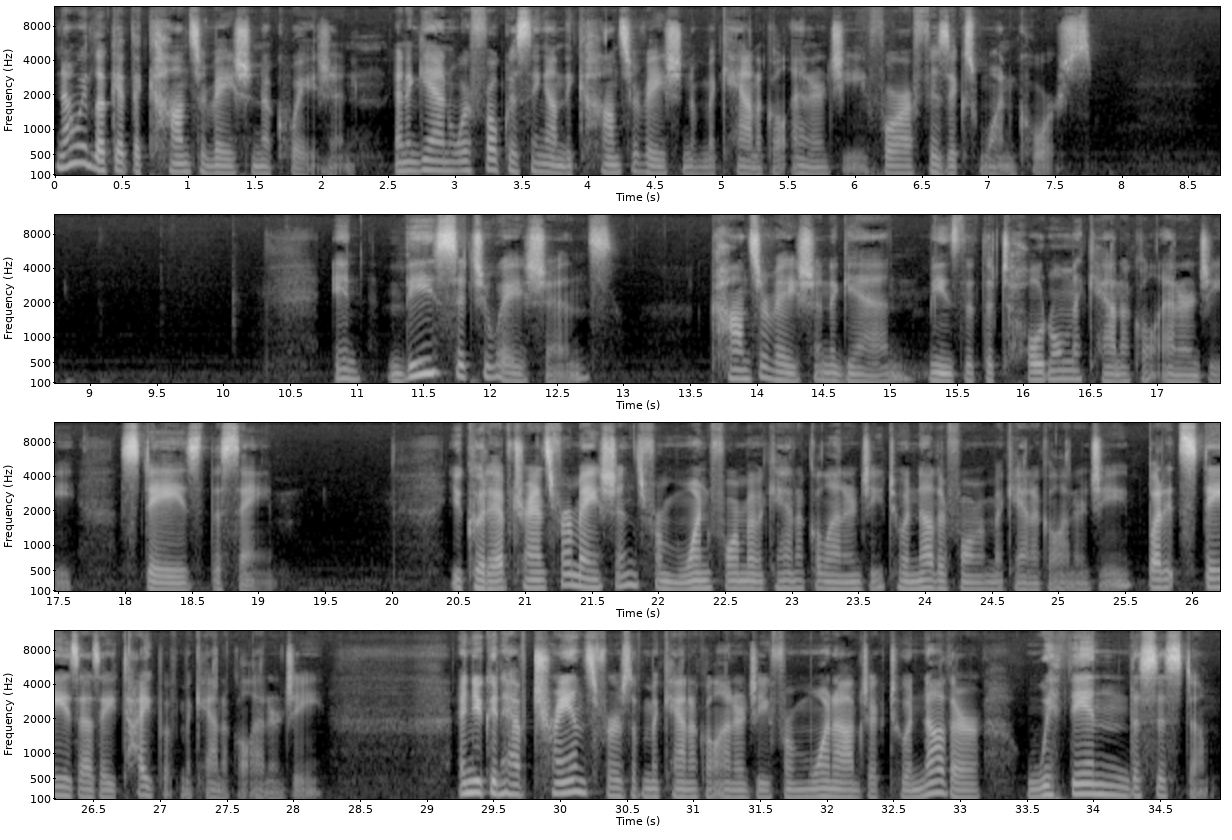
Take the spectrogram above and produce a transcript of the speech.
Now we look at the conservation equation. And again, we're focusing on the conservation of mechanical energy for our Physics 1 course. In these situations, conservation again means that the total mechanical energy stays the same. You could have transformations from one form of mechanical energy to another form of mechanical energy, but it stays as a type of mechanical energy. And you can have transfers of mechanical energy from one object to another within the system.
